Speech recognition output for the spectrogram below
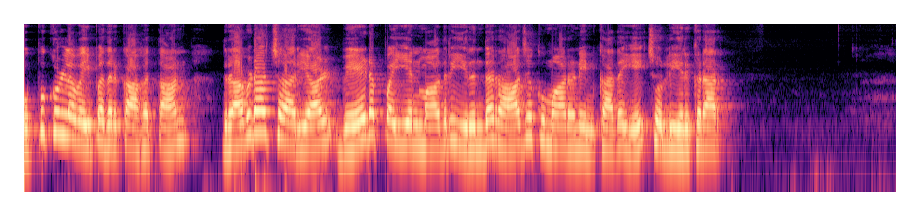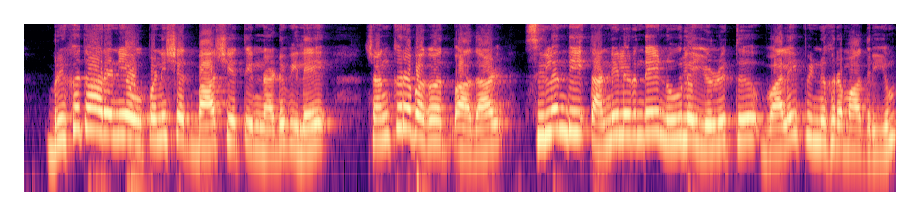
ஒப்புக்கொள்ள வைப்பதற்காகத்தான் திராவிடாச்சாரியால் வேடப்பையன் மாதிரி இருந்த ராஜகுமாரனின் கதையை சொல்லியிருக்கிறார். பிருகதாரண்ய உபனிஷத் பாஷ்யத்தின் நடுவிலே சங்கர பகவத்பாதால் சிலந்தி தன்னிலிருந்தே நூலை இழுத்து வலை பின்னுகிற மாதிரியும்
